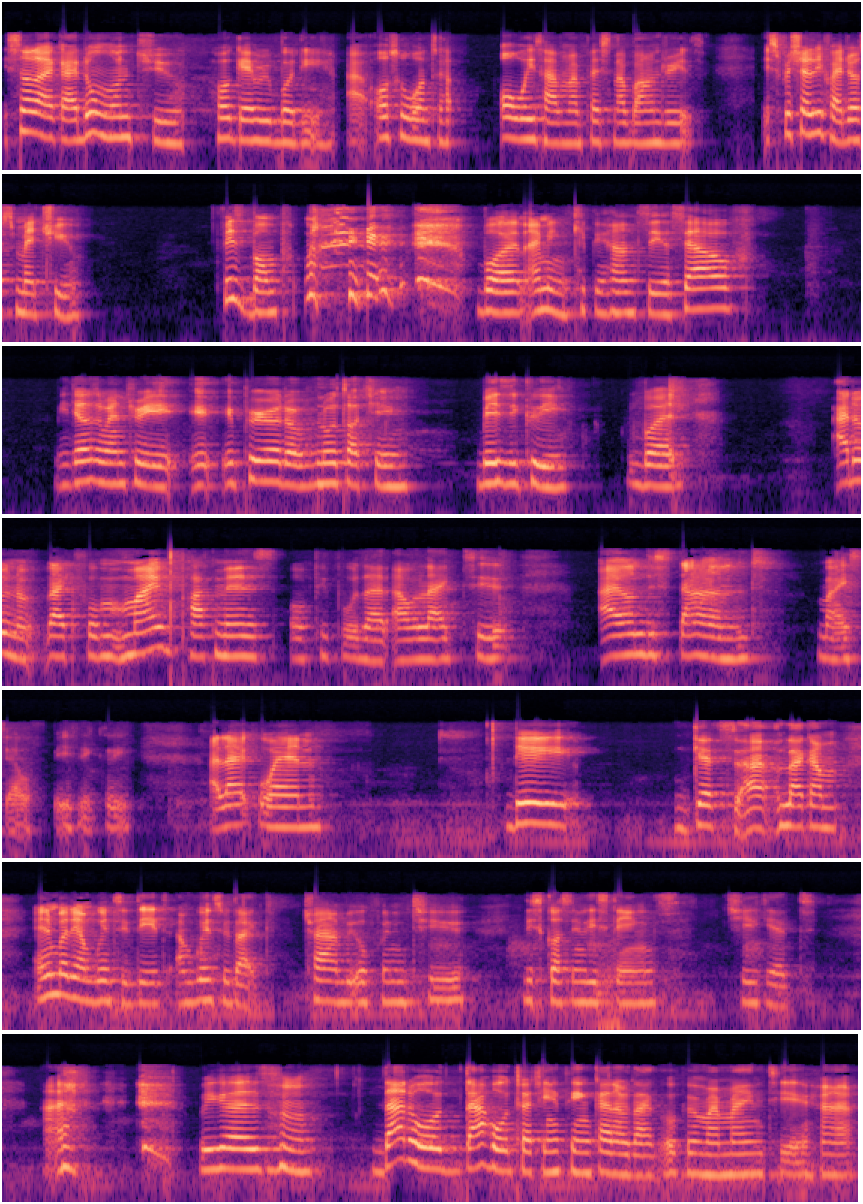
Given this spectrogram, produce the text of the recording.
It's not like i don't want to hug everybody. I also want to always have my personal boundaries especially if i just met you fist bump. but I mean, keep your hands to yourself. We just went through a, a, a period of no touching, basically. But I don't know, like for my partners or people that I would like to, I understand myself basically. I like when they get uh, like I'm anybody I'm going to date, I'm going to like try and be open to discussing these things. She get because hmm, that whole that whole touching thing kind of like opened my mind to huh,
